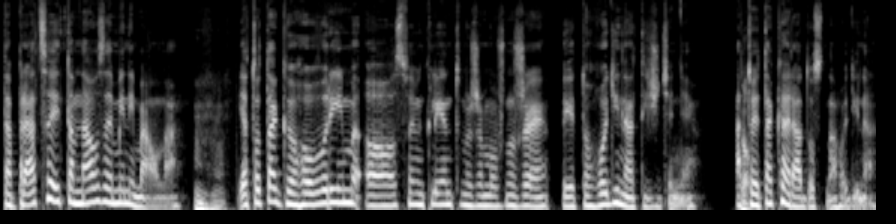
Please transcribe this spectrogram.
tá práca je tam naozaj minimálna. Uh-huh. Ja to tak hovorím svojim klientom, že možno, že je to hodina týždenne. A no. to je taká radostná hodina.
